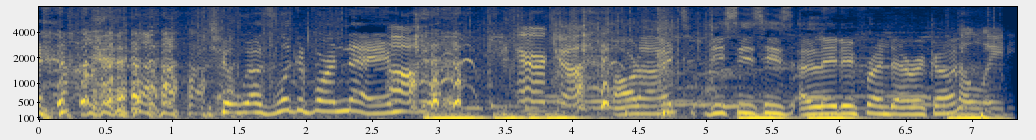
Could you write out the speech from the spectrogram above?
I was looking for a name. Erica. All right, this is his lady friend Erica. The lady.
